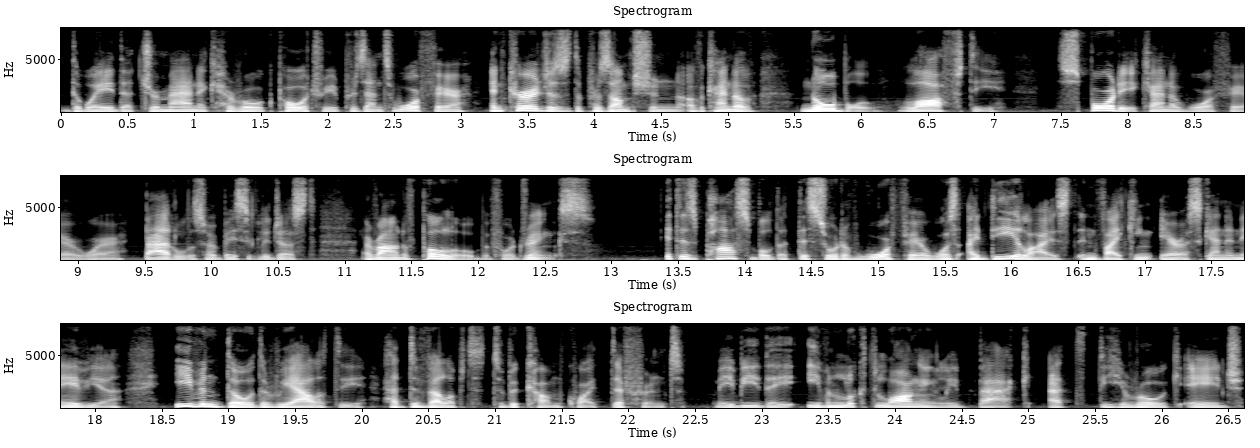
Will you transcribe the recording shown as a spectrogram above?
the way that Germanic heroic poetry presents warfare encourages the presumption of a kind of noble, lofty, sporty kind of warfare where battles are basically just a round of polo before drinks. It is possible that this sort of warfare was idealized in Viking era Scandinavia, even though the reality had developed to become quite different. Maybe they even looked longingly back at the heroic age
